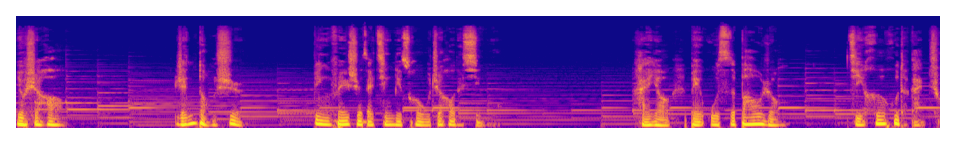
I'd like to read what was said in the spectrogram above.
有时候，人懂事，并非是在经历错误之后的醒悟，还有被无私包容及呵护的感触。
